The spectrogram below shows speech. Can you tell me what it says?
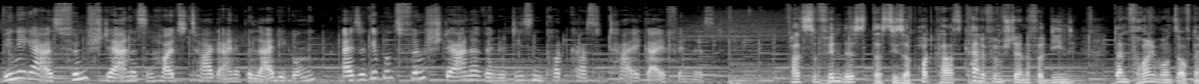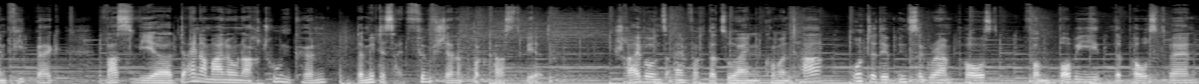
Weniger als 5 Sterne sind heutzutage eine Beleidigung, also gib uns 5 Sterne, wenn du diesen Podcast total geil findest. Falls du findest, dass dieser Podcast keine 5 Sterne verdient, dann freuen wir uns auf dein Feedback, was wir deiner Meinung nach tun können, damit es ein 5-Sterne-Podcast wird. Schreibe uns einfach dazu einen Kommentar unter dem Instagram-Post von Bobby the Postman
